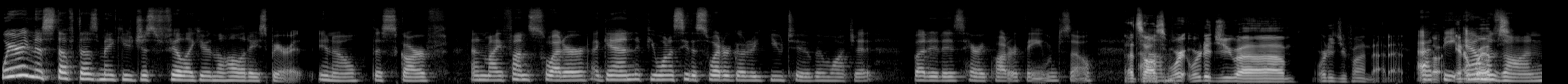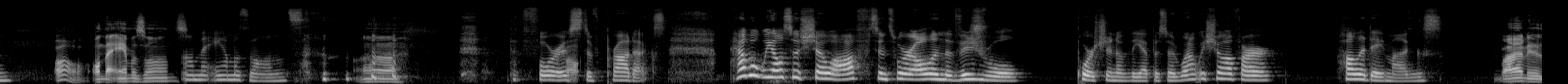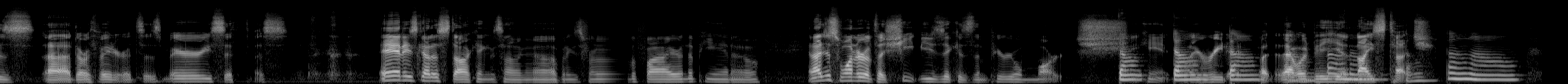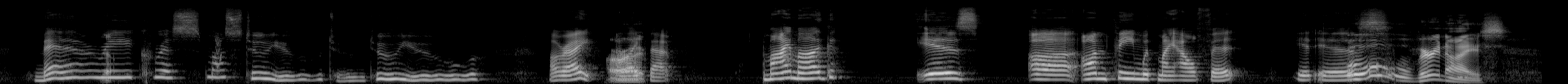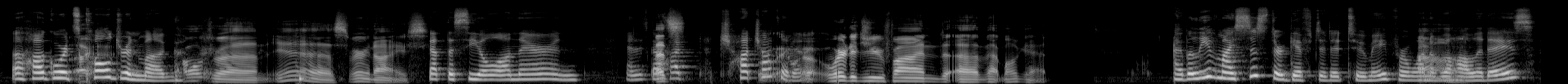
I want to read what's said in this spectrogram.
wearing this stuff does make you just feel like you're in the holiday spirit. You know, this scarf and my fun sweater. Again, if you want to see the sweater, go to YouTube and watch it. But it is Harry Potter themed, so That's awesome. Where where did you um where did you find that at? At the interwebs? Amazon, Oh, on the Amazons. on the Amazons, Uh, the forest of products. How about we also show off, since we're all in the visual portion of the episode, why don't we show off our holiday mugs? Mine is uh, Darth Vader. It says Merry Sithmas. And he's got his stockings hung up, and he's in front of the fire and the piano. And I just wonder if the sheet music is the Imperial March. Dun, you can't dun, really read dun, it, but that would be a nice touch. dun, Merry Christmas to you, to to you. All right, All I right. like that. My mug is uh, on theme with my outfit. It is Oh, very nice. a Hogwarts Uh, cauldron mug. Cauldron. Yes, very nice. Got the seal on there, and and it's got That's- hot, hot chocolate in Uh, it. Where did you find uh, that mug at? I believe my sister gifted it to me for one of the Ah. holidays.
